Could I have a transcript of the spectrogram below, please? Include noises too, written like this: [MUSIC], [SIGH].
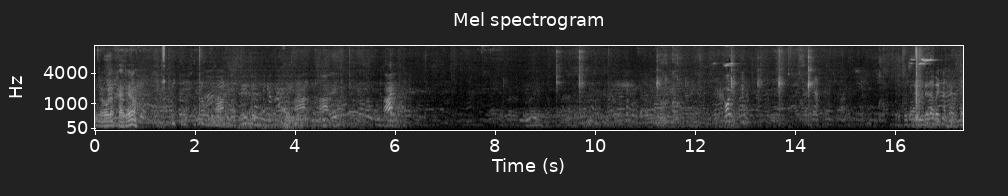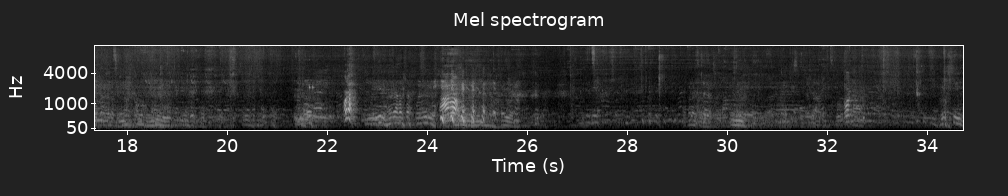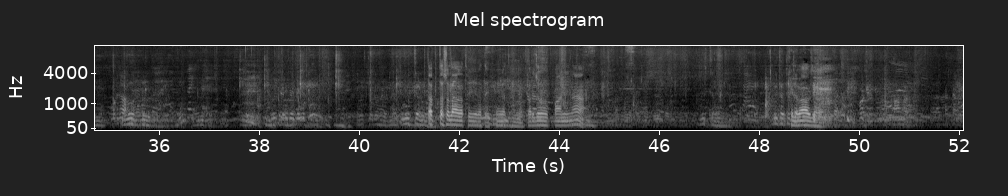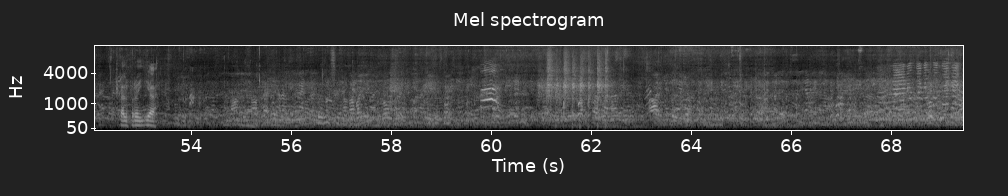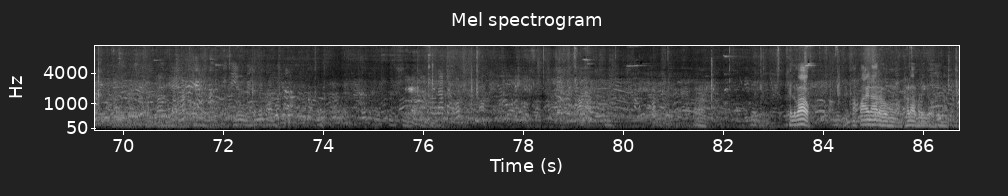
जोड़ा खा रहे हो Bravo. तब तो सलागत हो जाएगा तो पर जो पानी ना खिलवाओ जो है। कलपुरैया खिलवाओ हाँ पाए ना रहो हाँ घड़ा भरी गो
